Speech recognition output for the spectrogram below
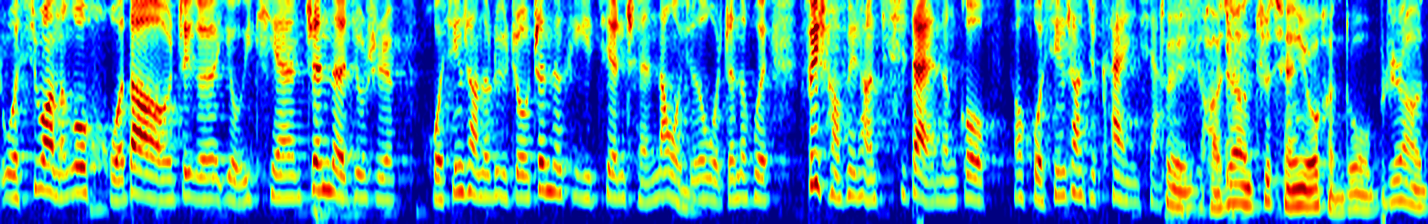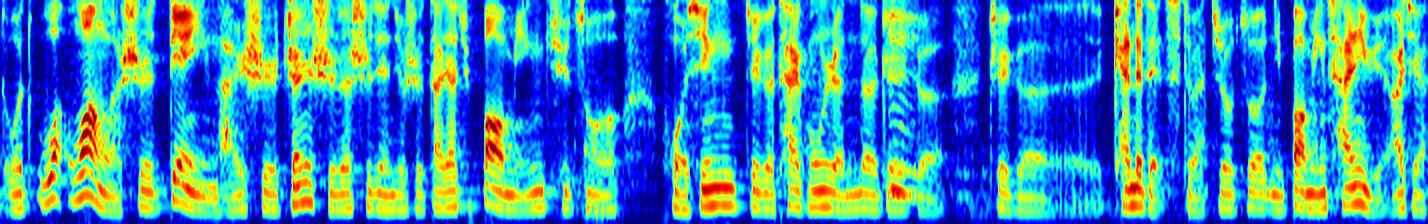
我希望能够活到这个有一天，真的就是火星上的绿洲真的可以建成，那我觉得我真的会非常非常期待能够到火星上去看一下。对，好像之前有很多，我不知道，我忘忘了是电影还是真实的事件，就是大家去报名去做火星这个太空人的这个这个 candidates，对吧？就做你报名参与，而且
